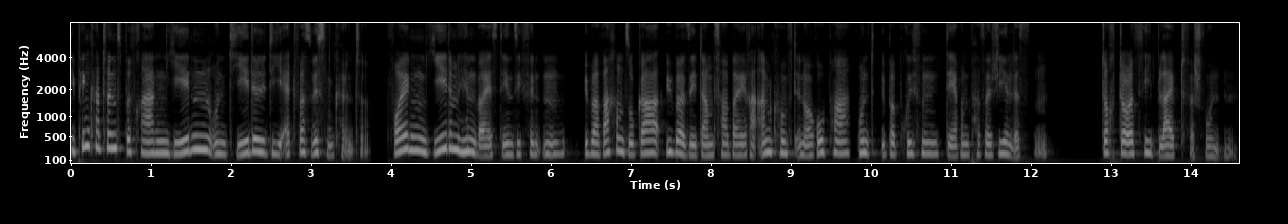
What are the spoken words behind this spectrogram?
Die Pinkertons befragen jeden und jede, die etwas wissen könnte folgen jedem Hinweis, den sie finden, überwachen sogar Überseedampfer bei ihrer Ankunft in Europa und überprüfen deren Passagierlisten. Doch Dorothy bleibt verschwunden.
